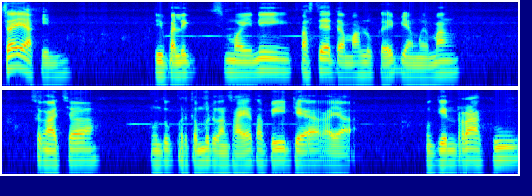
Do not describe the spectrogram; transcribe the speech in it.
Saya yakin di balik semua ini pasti ada makhluk gaib yang memang sengaja untuk bertemu dengan saya tapi dia kayak mungkin ragu,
